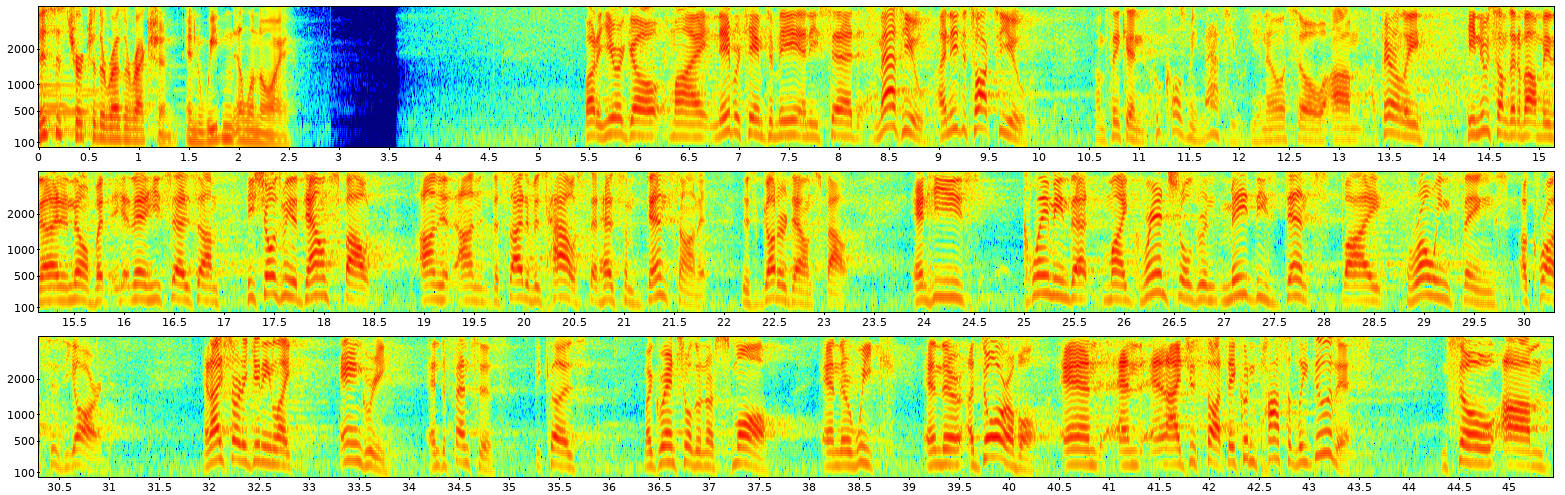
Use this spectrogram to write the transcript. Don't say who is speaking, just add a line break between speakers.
This is Church of the Resurrection in Wheaton, Illinois.
About a year ago, my neighbor came to me and he said, Matthew, I need to talk to you. I'm thinking, who calls me Matthew? You know, so um, apparently he knew something about me that I didn't know. But then he says, um, he shows me a downspout on, on the side of his house that has some dents on it, this gutter downspout. And he's claiming that my grandchildren made these dents by throwing things across his yard. And I started getting like angry and defensive because my grandchildren are small and they're weak and they're adorable. And, and, and I just thought they couldn't possibly do this. And so, um,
